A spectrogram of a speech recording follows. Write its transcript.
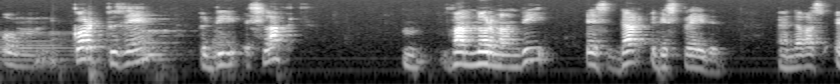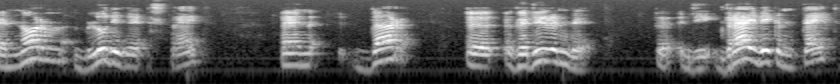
Om kort te zijn, die slacht mm, van Normandie is daar gestreden. En dat was een enorm bloedige strijd. En daar eh, gedurende eh, die drie weken tijd,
